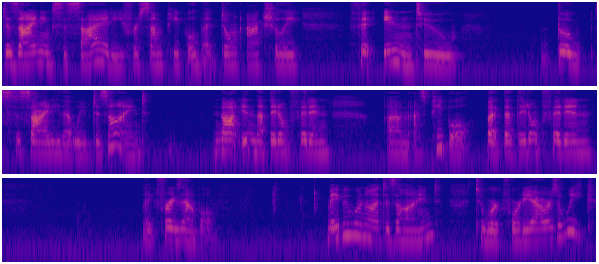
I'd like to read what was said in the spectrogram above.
designing society for some people that don't actually fit into the society that we've designed. Not in that they don't fit in um, as people, but that they don't fit in, like, for example, maybe we're not designed to work 40 hours a week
